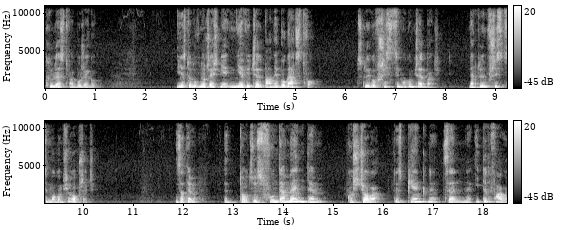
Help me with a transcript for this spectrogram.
Królestwa Bożego. Jest to równocześnie niewyczerpane bogactwo, z którego wszyscy mogą czerpać, na którym wszyscy mogą się oprzeć. Zatem to, co jest fundamentem Kościoła, to jest piękne, cenne i trwałe.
